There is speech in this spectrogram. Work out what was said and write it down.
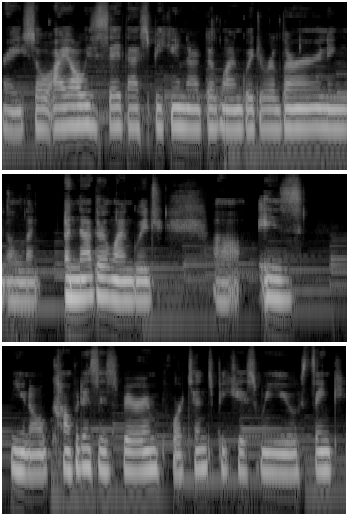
right? So, I always say that speaking another language or learning lang- another language uh, is, you know, confidence is very important because when you think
